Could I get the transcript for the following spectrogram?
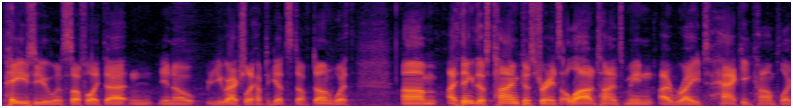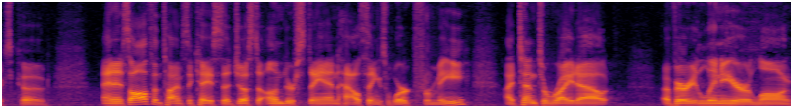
pays you and stuff like that and you know you actually have to get stuff done with um, I think those time constraints a lot of times mean I write hacky complex code. And it's oftentimes the case that just to understand how things work for me, I tend to write out a very linear, long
